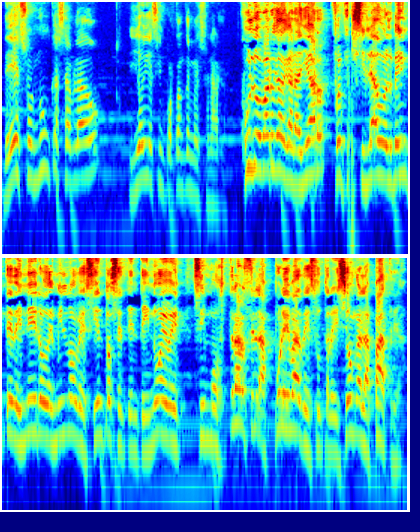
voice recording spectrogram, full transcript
De eso nunca se ha hablado y hoy es importante mencionarlo. Julio Vargas Garayar fue fusilado el 20 de enero de 1979 sin mostrarse las pruebas de su traición a la patria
